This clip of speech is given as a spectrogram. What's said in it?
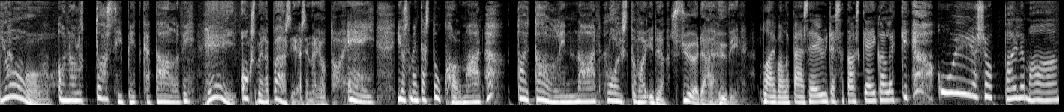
Joo. On ollut tosi pitkä talvi. Hei, onks meillä pääsiäisenä jotain? Ei, jos mentäis Tukholmaan tai Tallinnaan. Loistava idea. Syödään hyvin. Laivalla pääsee yhdessä taas keikallekin. Ui ja shoppailemaan.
